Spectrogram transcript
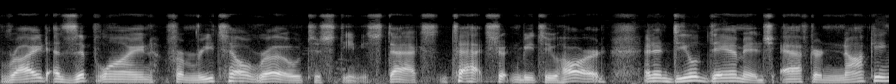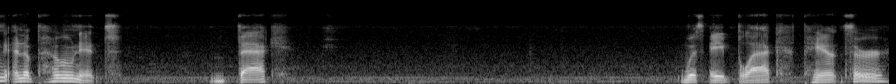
Ride a zip line from Retail Row to Steamy Stacks. That shouldn't be too hard. And then deal damage after knocking an opponent back with a Black Panther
